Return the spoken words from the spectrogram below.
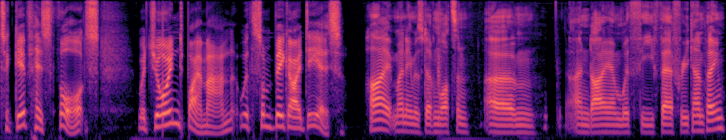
to give his thoughts, we're joined by a man with some big ideas. Hi, my name is Devon Watson, um, and I am with the Fare Free campaign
